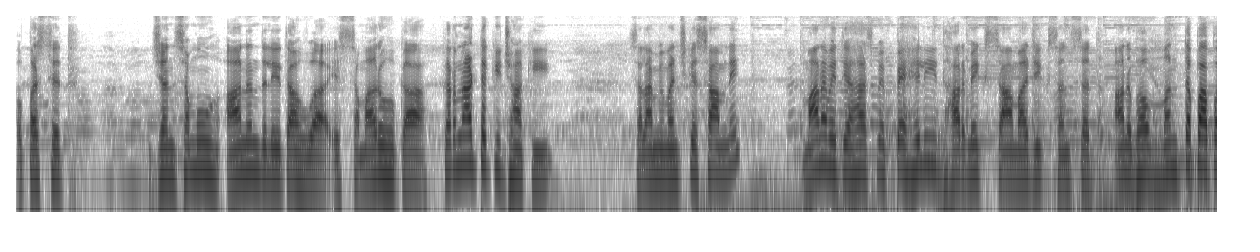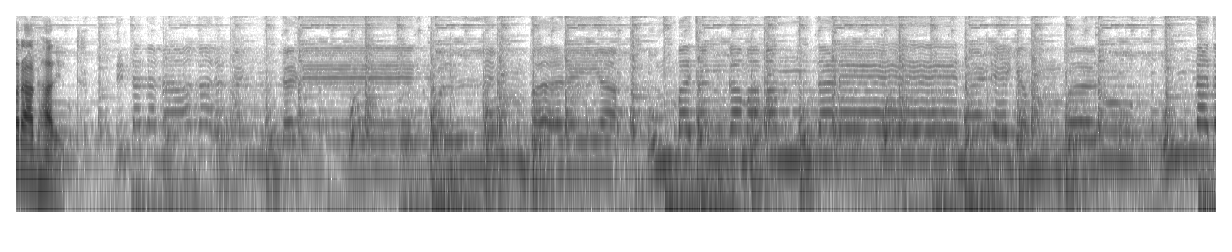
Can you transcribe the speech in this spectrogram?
उपस्थित जनसमूह आनंद लेता हुआ इस समारोह का कर्नाटक की झांकी सलामी मंच के सामने मानव इतिहास में पहली धार्मिक सामाजिक संसद अनुभव मंतपा पर आधारित ಕೊಲ್ಲೆಂಬರಯ್ಯ ಉಂಬಜಂಗಮ ಬಂದಡೆ ನಡೆಯಂಬರು ಉಣ್ಣದ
